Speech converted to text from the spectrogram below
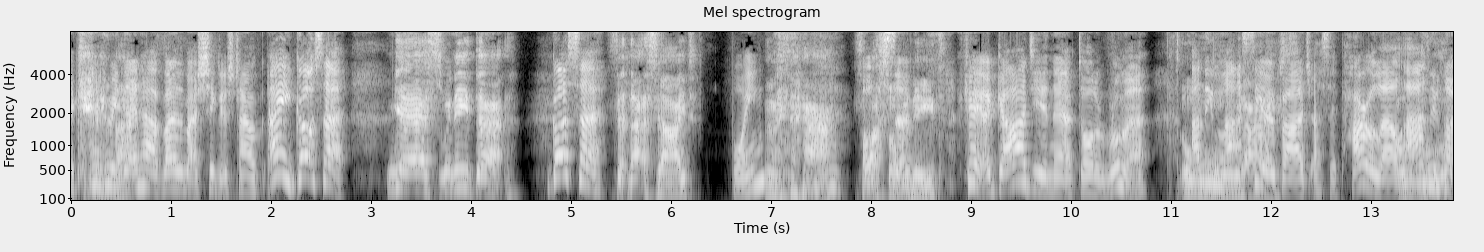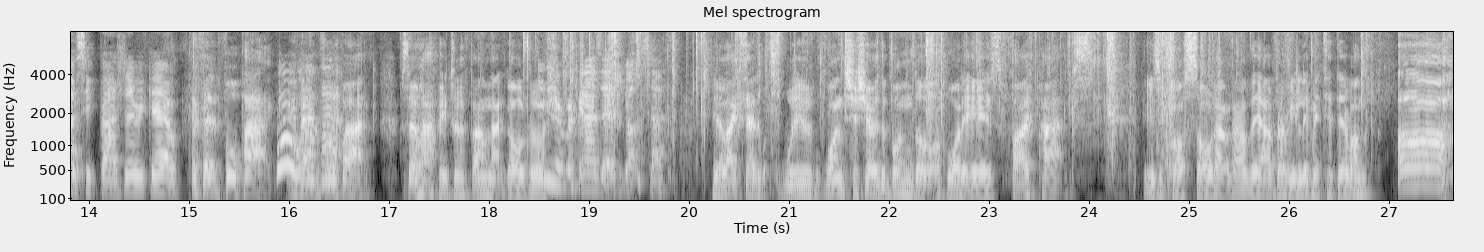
Okay, we that. then have man of the match signature style. Hey, Gotsa! Yes, we need that. Gotsa! Set that aside. Boing. so that's what we Awesome. need. Okay, a Guardian there of Donnarumma. Ooh, and the Lazio nice. badge as a parallel and the Ooh. Leipzig badge. There we go. Eventful pack. Woo, Eventful pack. So happy to have found that gold Didn't rush. even recognise it as Gotsa. Yeah, like I said, we want to show the bundle of what it is. Five packs. It is, of course, sold out now. They are very limited. They're on. Oh!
